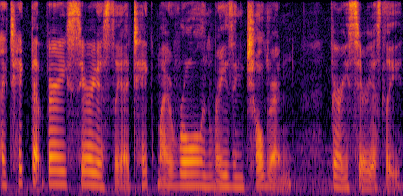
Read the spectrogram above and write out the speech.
I take that very seriously. I take my role in raising children very seriously.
